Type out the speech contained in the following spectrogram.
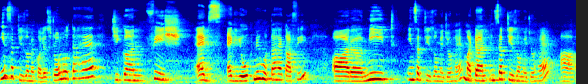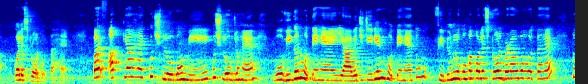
इन सब चीज़ों में कोलेस्ट्रॉल होता है chicken fish eggs egg yolk में होता है काफ़ी। और मीट इन सब चीज़ों में जो है मटन इन सब चीज़ों में जो है कोलेस्ट्रॉल होता है। पर अब क्या है, कुछ लोगों में, कुछ लोग जो हैं वो वीगन होते हैं या वेजिटेरियन होते हैं तो फिर भी उन लोगों का कोलेस्ट्रॉल बढ़ा हुआ होता है। तो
